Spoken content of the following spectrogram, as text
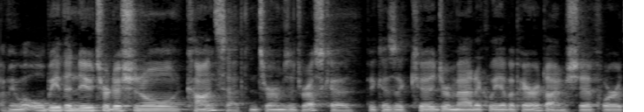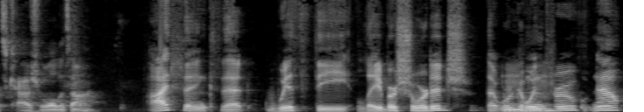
I mean, what will be the new traditional concept in terms of dress code? Because it could dramatically have a paradigm shift where it's casual all the time. I think that with the labor shortage that we're going Mhm. through now,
